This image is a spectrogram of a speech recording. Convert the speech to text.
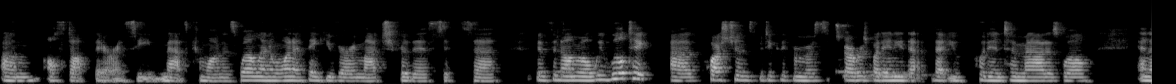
um, I'll stop there. I see Matt's come on as well. And I want to thank you very much for this. It's uh, been phenomenal. We will take uh, questions, particularly from our subscribers, but any that, that you put into Matt as well and,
